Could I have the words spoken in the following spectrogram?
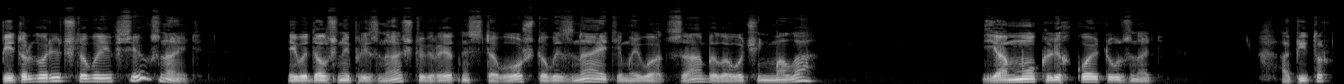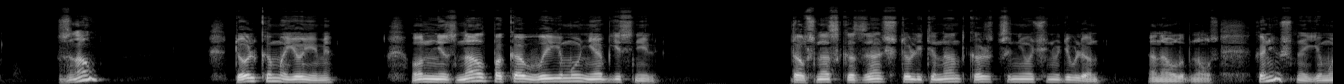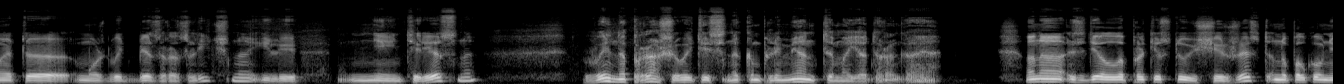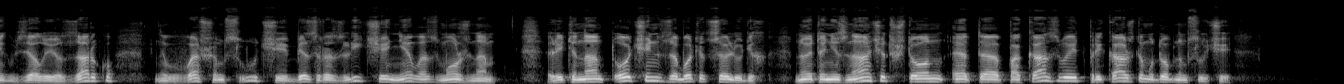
Питер говорит, что вы всех знаете. И вы должны признать, что вероятность того, что вы знаете моего отца, была очень мала. Я мог легко это узнать. А Питер знал? Только мое имя. Он не знал, пока вы ему не объяснили. Должна сказать, что лейтенант, кажется, не очень удивлен. Она улыбнулась. Конечно, ему это может быть безразлично или неинтересно. Вы напрашиваетесь на комплименты, моя дорогая. Она сделала протестующий жест, но полковник взял ее за руку. В вашем случае безразличие невозможно. Лейтенант очень заботится о людях, но это не значит, что он это показывает при каждом удобном случае.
